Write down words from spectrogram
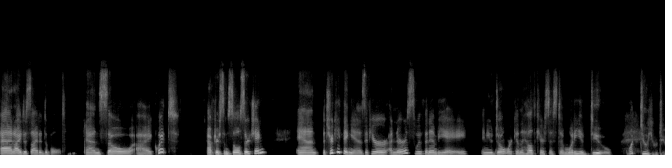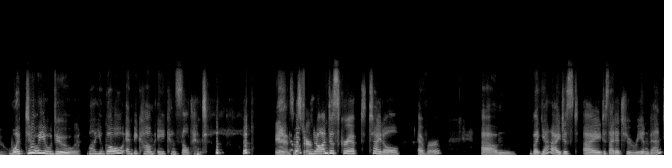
And I decided to bolt. And so I quit after some soul searching and the tricky thing is, if you're a nurse with an MBA and you don't work in the healthcare system, what do you do? What do you do? What do you do? Well, you go and become a consultant. Amen, sister. Nondescript title ever. Um, but yeah, I just I decided to reinvent,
